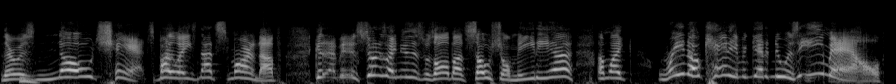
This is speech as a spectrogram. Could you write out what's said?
There was no chance. By the way, he's not smart enough. Cause, I mean, as soon as I knew this was all about social media, I'm like, Reno can't even get into his email.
